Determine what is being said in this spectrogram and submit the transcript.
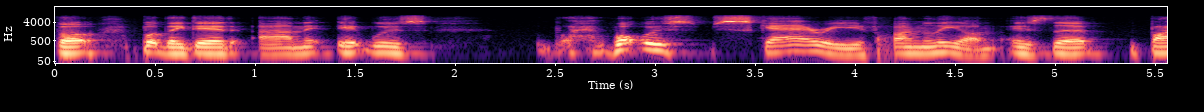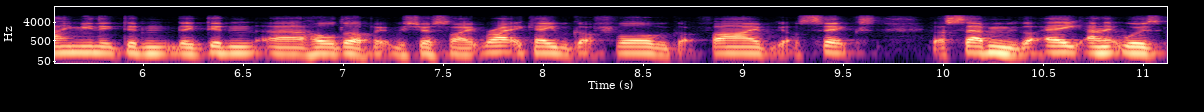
But but they did, and it, it was what was scary if I'm Lyon, is that Bayern Munich didn't they didn't uh, hold up. It was just like right, okay, we've got four, we've got five, we've got six, we've got seven, we've got eight, and it was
